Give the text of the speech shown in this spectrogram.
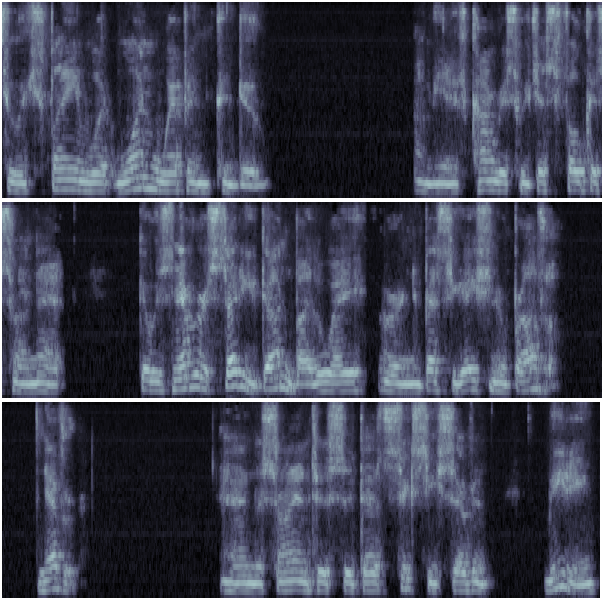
to explain what one weapon can do, I mean, if Congress would just focus on that, there was never a study done, by the way, or an investigation of Bravo. Never. And the scientists at that 67 meeting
